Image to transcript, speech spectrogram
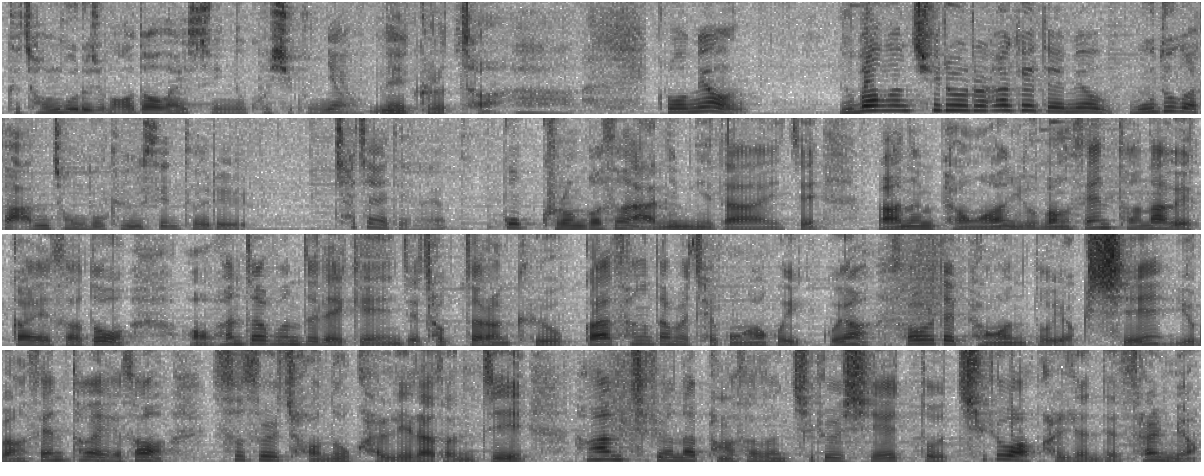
그 정보를 좀 얻어갈 수 있는 곳이군요. 네, 그렇죠. 아, 그러면 유방암 치료를 하게 되면 모두가 다 암정보교육센터를 찾아야 되나요? 꼭 그런 것은 아닙니다. 이제 많은 병원, 유방센터나 외과에서도 어, 환자분들에게 이제 적절한 교육과 상담을 제공하고 있고요. 서울대 병원도 역시 유방센터에서 수술 전후 관리라든지 항암 치료나 방사선 치료 시에 또 치료와 관련된 설명,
